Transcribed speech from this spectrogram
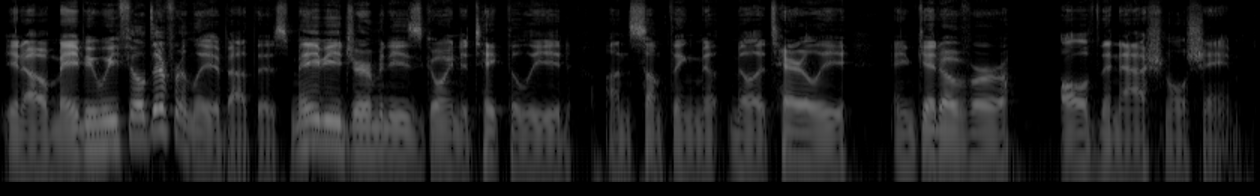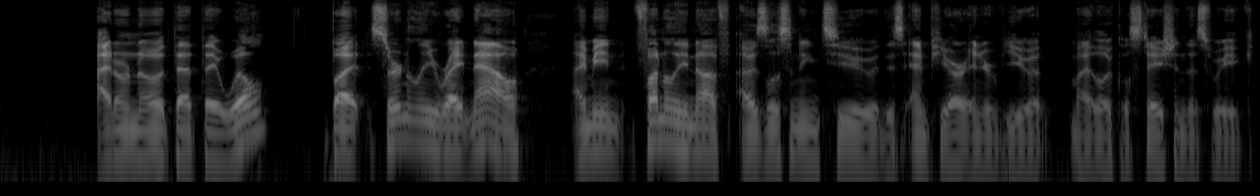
you know, maybe we feel differently about this. Maybe Germany is going to take the lead on something mi- militarily and get over all of the national shame. I don't know that they will, but certainly right now, I mean, funnily enough, I was listening to this NPR interview at my local station this week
